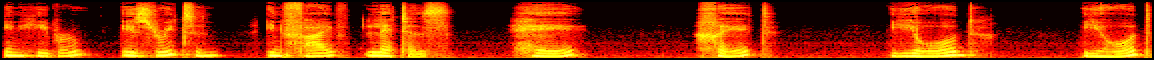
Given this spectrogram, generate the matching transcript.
in Hebrew is written in five letters He, Chet, Yod, Yod,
